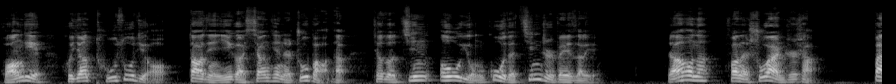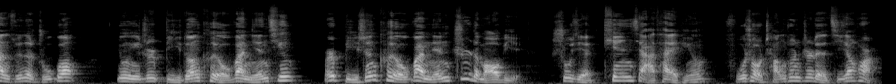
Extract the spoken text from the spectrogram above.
皇帝会将屠苏酒倒进一个镶嵌着珠宝的叫做金瓯永固的金质杯子里，然后呢，放在书案之上，伴随着烛光，用一支笔端刻有万年青。而笔身刻有万年枝的毛笔，书写“天下太平，福寿长春”之类的吉祥话，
